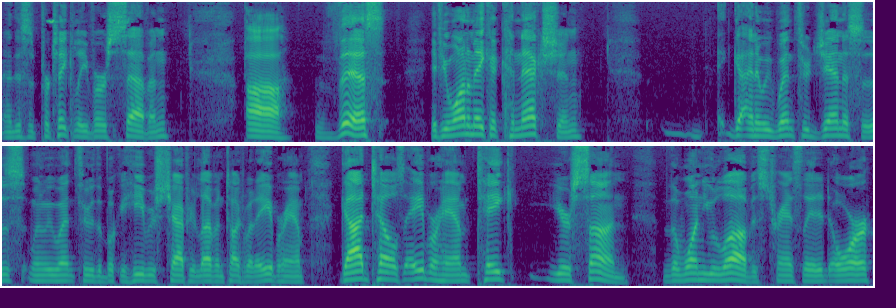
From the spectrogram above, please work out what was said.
and this is particularly verse 7. Uh, this, if you want to make a connection, and we went through Genesis when we went through the book of Hebrews, chapter 11, talked about Abraham. God tells Abraham, Take your son, the one you love, is translated, or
